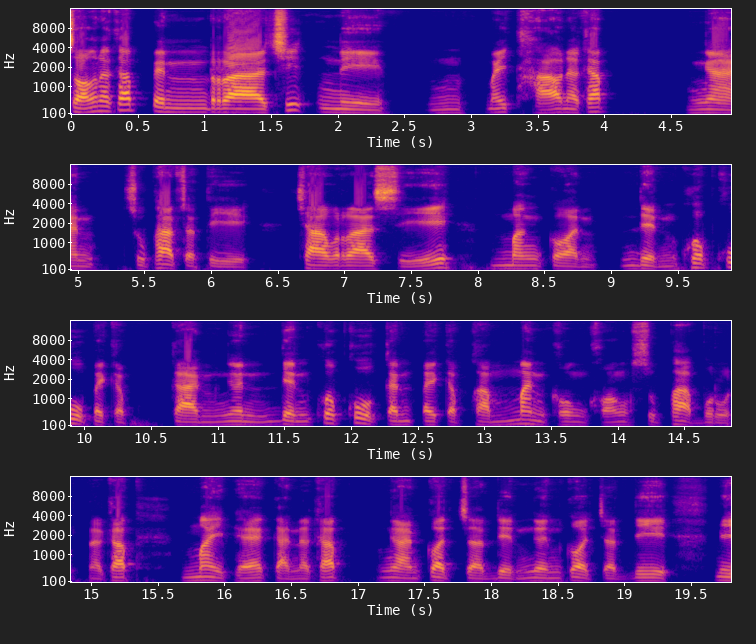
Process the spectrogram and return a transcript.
สองนะครับเป็นราชินีไม้เท้านะครับ งานสุภาพสตรีชาวราศีมังกรเด่นควบคู่ไปกับ การเงินเด่นควบคู่กันไปกับความมั่นคงของสุภาพบุรุษนะครับ ไม่แพ้กันนะครับ งานก็จะเด่นเงินก็จะดี มี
